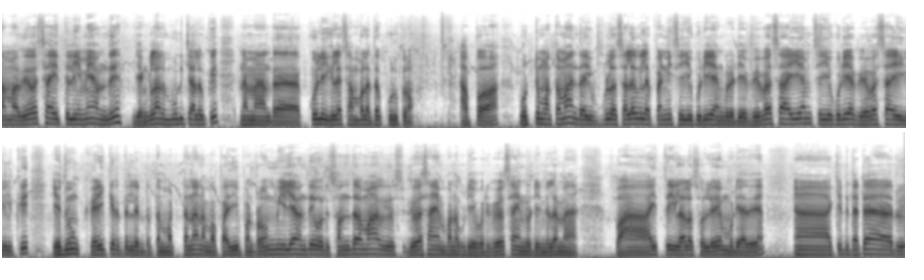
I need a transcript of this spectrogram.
நம்ம விவசாயத்துலேயுமே வந்து எங்களால் முடிச்ச அளவுக்கு நம்ம அந்த கூலிகளை சம்பளத்தை கொடுக்குறோம். அப்போ ஒட்டுமொத்தமாக இந்த இவ்வளோ செலவுகளை பண்ணி செய்யக்கூடிய எங்களுடைய விவசாயம் செய்யக்கூடிய விவசாயிகளுக்கு எதுவும் கிடைக்கிறதில்லன்றத மட்டும்தான் நம்ம பதிவு பண்ணுறோம் உண்மையிலே வந்து ஒரு சொந்தமாக விவசாயம் பண்ணக்கூடிய ஒரு விவசாயினுடைய நிலைமை வார்த்தைகளால் சொல்லவே முடியாது. கிட்டத்தட்ட ஒரு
